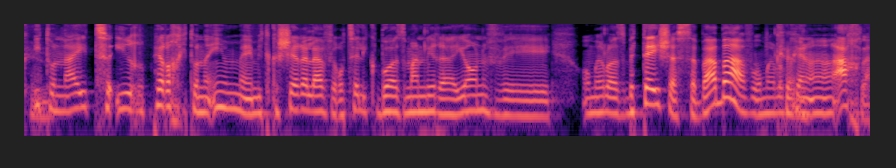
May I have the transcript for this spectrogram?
כן. עיתונאי צעיר, פרח עיתונאים, אה, מתקשר אליו ורוצה לקבוע זמן לראיון, ואומר לו, אז בתשע, סבבה? והוא אומר כן. לו, כן, אחלה.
